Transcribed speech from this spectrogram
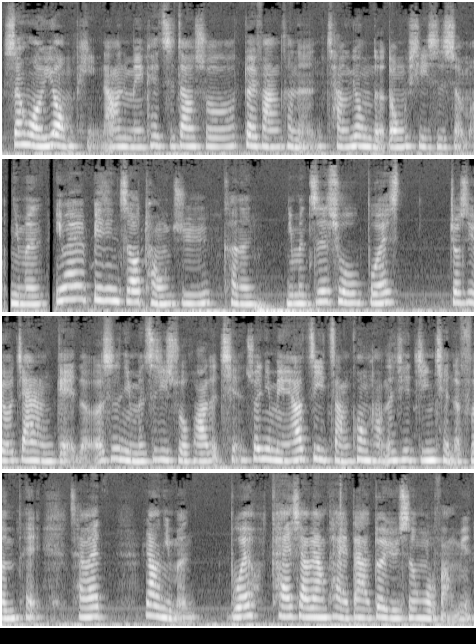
生活用品，然后你们也可以知道说对方可能常用的东西是什么。你们因为毕竟只有同居，可能你们支出不会就是由家人给的，而是你们自己所花的钱，所以你们也要自己掌控好那些金钱的分配，才会让你们。不会开销量太大，对于生活方面，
